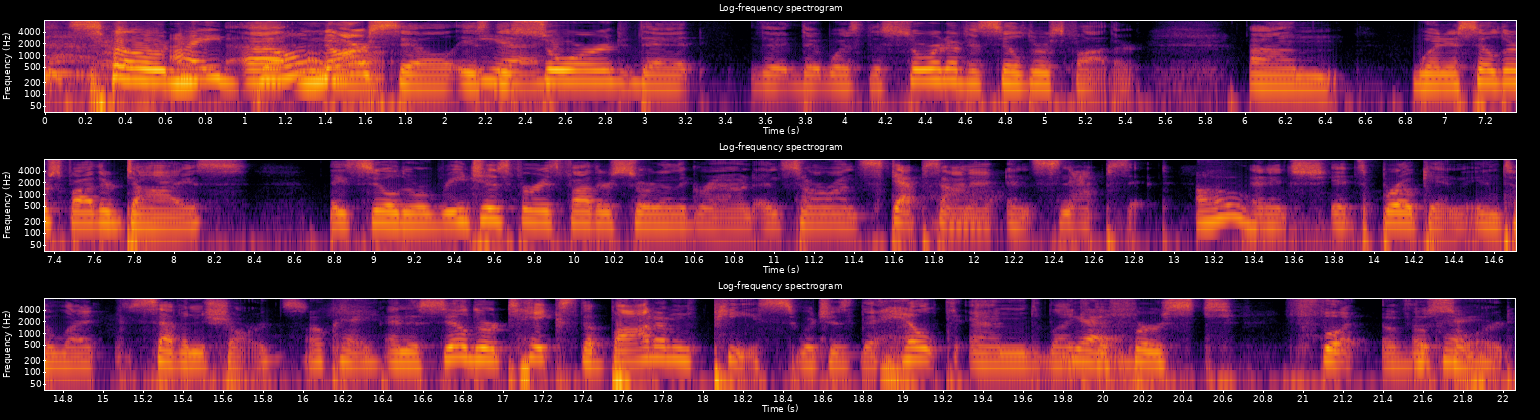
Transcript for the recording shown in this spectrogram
know. so I uh, don't. Narsil is the sword that, that that was the sword of Isildur's father. Um, when Isildur's father dies, Isildur reaches for his father's sword on the ground, and Sauron steps on it and snaps it, oh. and it's it's broken into like seven shards. Okay. And Isildur takes the bottom piece, which is the hilt and like Yeah. the first foot of the Okay. sword.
